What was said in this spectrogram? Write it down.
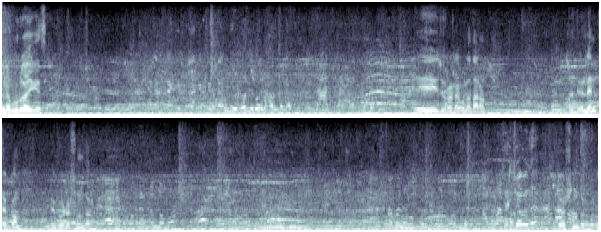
দুটো বুড়ো হয়ে গেছে। এই জোড়াটা গুলো দারুণ। যদিও লেন্থে কম ভিডিওটা সুন্দর। সুন্দর গরু।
